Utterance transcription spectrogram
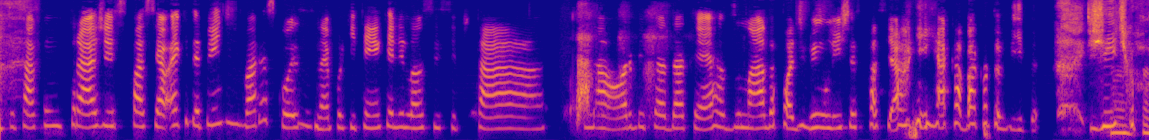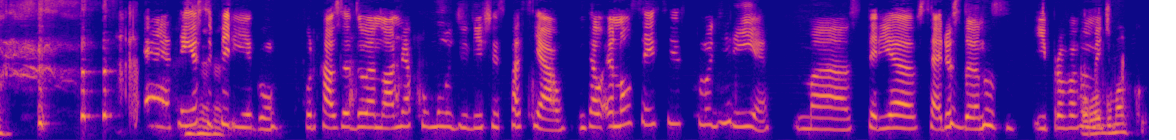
Se tu tá com um traje espacial. É que depende de várias coisas, né? Porque tem aquele lance, se tu tá na órbita da Terra, do nada pode vir um lixo espacial e acabar com a tua vida. Gente, É, tem esse perigo, por causa do enorme acúmulo de lixo espacial. Então, eu não sei se explodiria, mas teria sérios danos e Ou provavelmente. alguma, co-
